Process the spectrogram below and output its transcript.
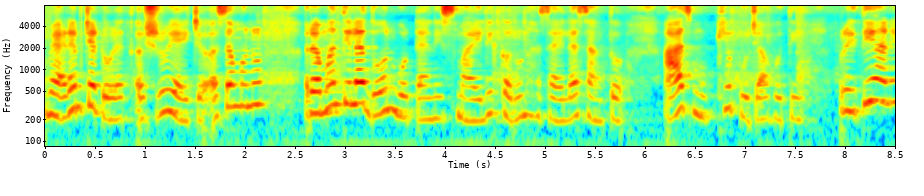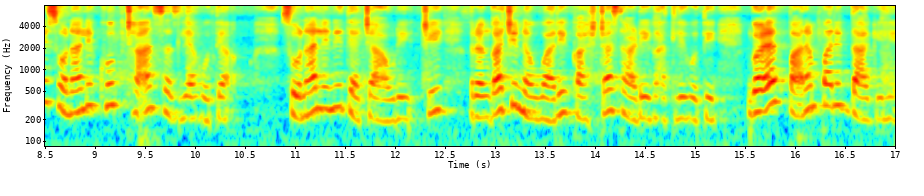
मॅडमच्या डोळ्यात अश्रू यायचे. असं म्हणून रमन तिला दोन बोटांनी स्माइली करून हसायला सांगतो. आज मुख्य पूजा होती. प्रीती आणि सोनाली खूप छान सजल्या होत्या. सोनालीने त्याच्या आवडीची रंगाची नऊवारी काष्टा साडी घातली होती. गळ्यात पारंपरिक दागिने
